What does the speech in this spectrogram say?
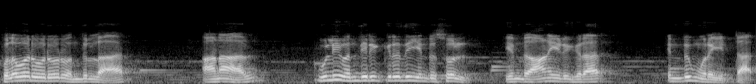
புலவர் ஒருவர் வந்துள்ளார். ஆனால் புலி வந்திருக்கிறது என்று சொல் என்று ஆணையிடுகிறார் என்று முறையிட்டார்.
